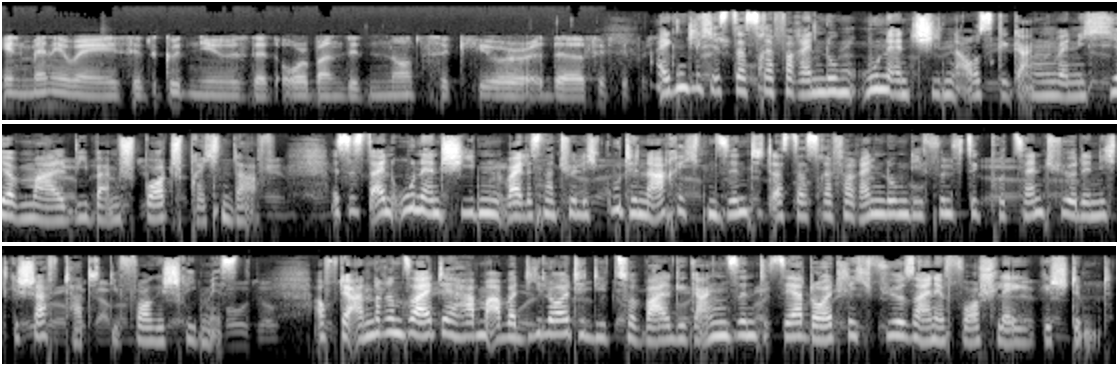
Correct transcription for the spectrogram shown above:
in many ways it's good news that Orban did not secure the 50%. Eigentlich ist das Referendum unentschieden ausgegangen, wenn ich hier mal wie beim Sport sprechen darf. Es ist ein Unentschieden, weil es natürlich gute Nachrichten sind, dass das Referendum die 50-Prozent-Hürde nicht geschafft hat, die vorgeschrieben ist. Auf der anderen Seite haben aber die Leute, die zur Wahl gegangen sind, sehr deutlich für seine Vorschläge gestimmt.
